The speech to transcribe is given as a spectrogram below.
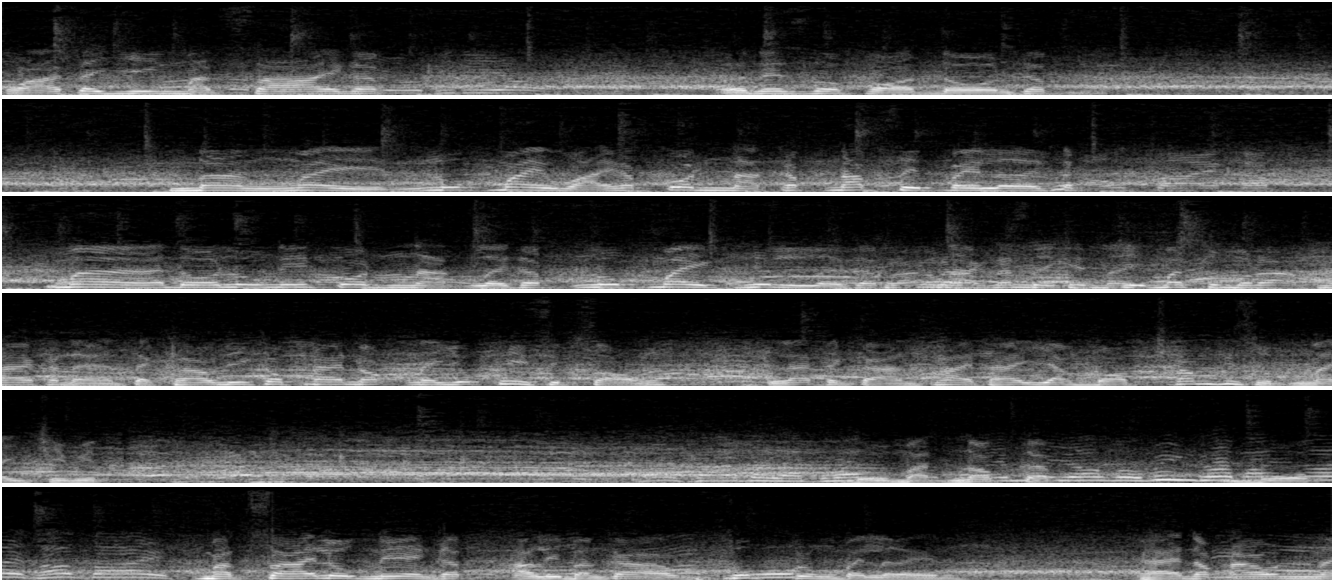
ขวาจะยิงหมัดซ้ายครับเอเนสโตฟอร์ดโดนครับ นั่งไม่ลุกไม่ไหวครับก้นหนักครับนับสิบไปเลยครับมาโดนลูกนี้ก้นหนักเลยครับลุกไม่ขึ้นเลยครับครั้งแรกนั้นเดเคนจิมัตสึมุระแพ้คะแนน แต่คราวนี้เขาแพ้น็อกในยกที่ 12 และเป็นการพ่ายแพ้อยังบอบช้ำที่สุดในชีวิตดูหมัดน็อกครับไม่ยอมก็วิ่งเข้าไปบวกเลยเขาต่อยหมัดซ้ายลูกนี้เองครับอาลีบังกาฟุบลงไปเลย แพ้น็อกเอาท์ใน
